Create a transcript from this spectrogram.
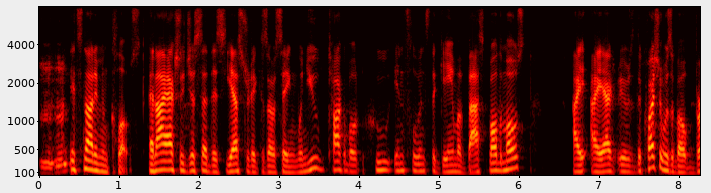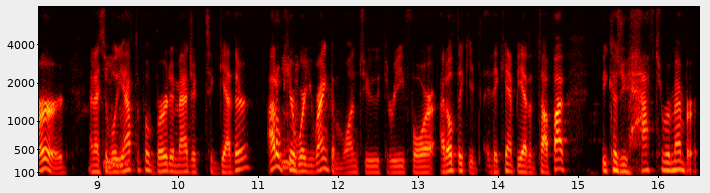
hmm it's not even close. And i actually just said this yesterday because i was saying when you talk about who influenced the game of basketball the most I, I actually, it was the question was about Bird, and I said, well, you Mhm. have to put Bird and Magic together. I don't care Mhm. where you rank them one, two, three, four. I don't think it, they can't be out of the top five because you have to remember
